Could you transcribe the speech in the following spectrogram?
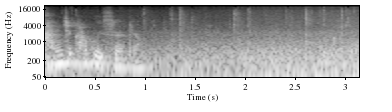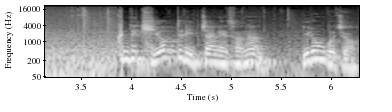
간직하고 있어야 돼요. 근데 기업들 입장에서는 이런 거죠.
